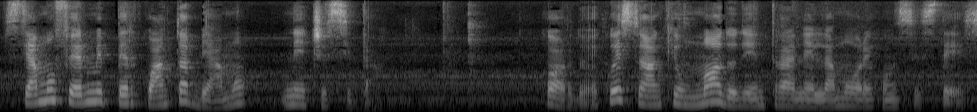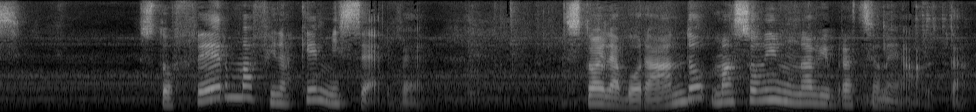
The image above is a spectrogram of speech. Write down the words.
stiamo fermi per quanto abbiamo necessità. D'accordo? E questo è anche un modo di entrare nell'amore con se stessi. Sto ferma fino a che mi serve. Sto elaborando, ma sono in una vibrazione alta.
